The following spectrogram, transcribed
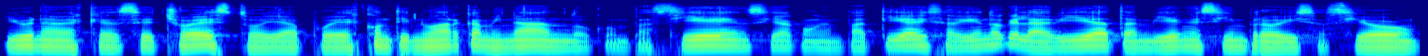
Y una vez que has hecho esto, ya puedes continuar caminando con paciencia, con empatía y sabiendo que la vida también es improvisación.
